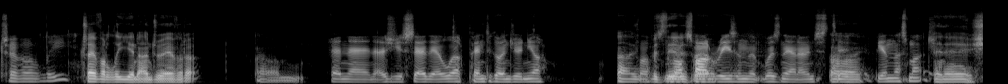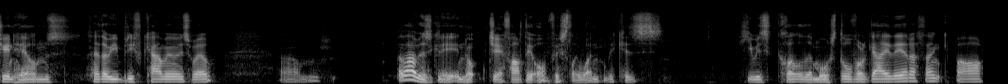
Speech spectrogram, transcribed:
Trevor Lee, Trevor Lee and Andrew Everett. Um, and then as you said earlier, Pentagon Junior. I For was there not as part well. reason that wasn't announced to Aye. be in this match. and uh, Shane Helms had a wee brief cameo as well. Um, but that was great. And Jeff Hardy obviously won because he was clearly the most over guy there, I think, bar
